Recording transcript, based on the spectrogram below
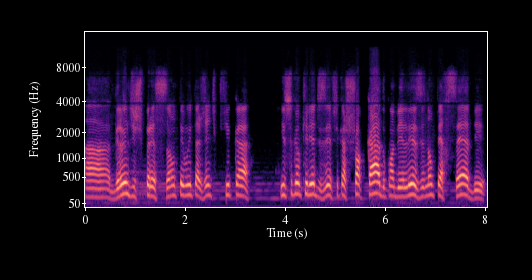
a grande expressão. Tem muita gente que fica, isso que eu queria dizer, fica chocado com a beleza e não percebe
